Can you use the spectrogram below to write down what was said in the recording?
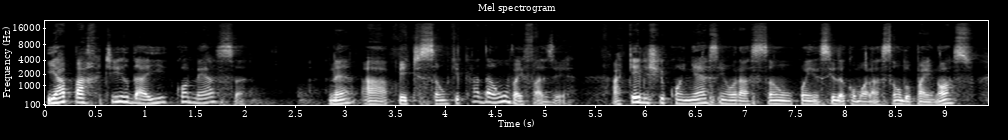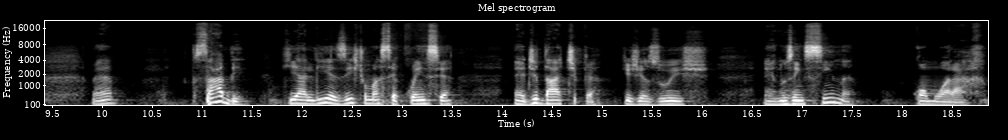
E a partir daí começa né, a petição que cada um vai fazer. Aqueles que conhecem a oração conhecida como oração do Pai Nosso, né, sabe que ali existe uma sequência é, didática que Jesus é, nos ensina como orar.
